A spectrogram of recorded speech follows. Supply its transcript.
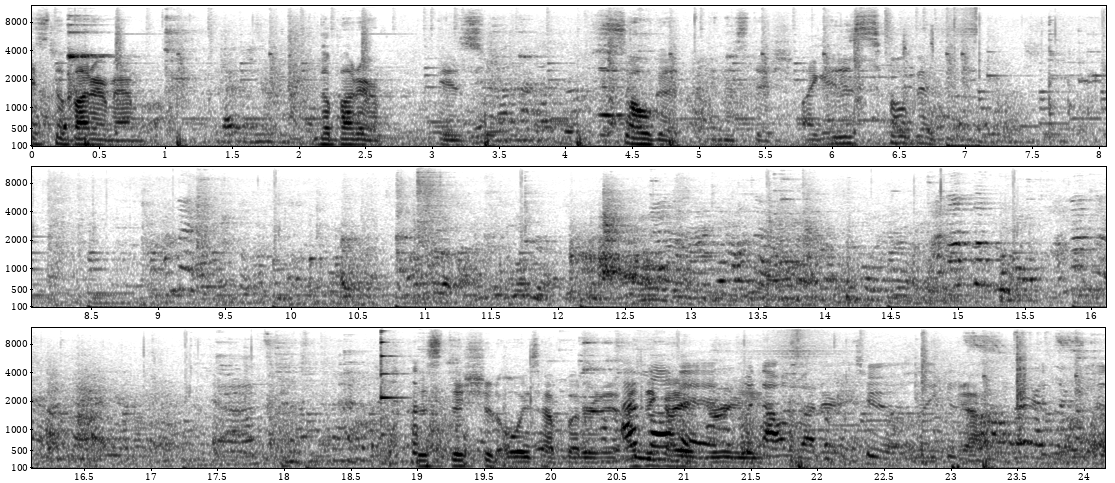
It's the butter, man. The butter is so good in this dish. Like, it is so good. This dish should always have butter in it. I, I, think I it agree. without butter too. Like it's, Yeah. it's a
